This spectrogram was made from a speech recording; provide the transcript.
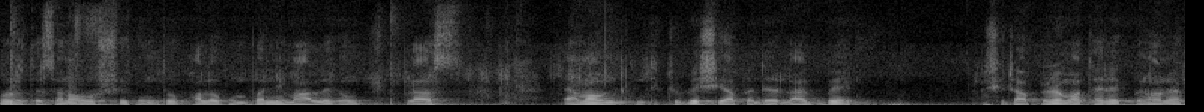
করতে চান অবশ্যই কিন্তু ভালো কোম্পানি মাল এবং প্লাস অ্যামাউন্ট কিন্তু একটু বেশি আপনাদের লাগবে। সেটা আপনারা মাথায় রাখবেন, অনেক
